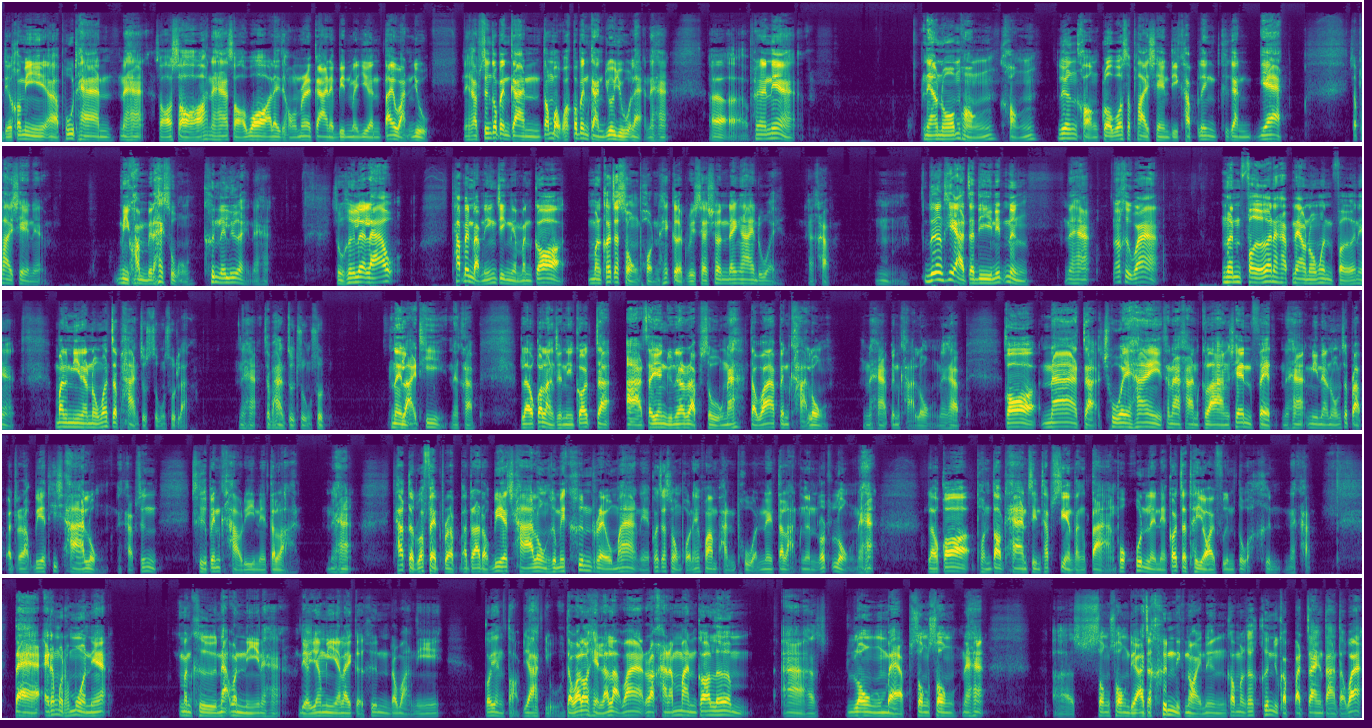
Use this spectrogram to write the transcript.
เดี๋ยวก็มีผู้แทนนะฮะสสนะฮะสวอะไรของอเมริกาเนี่ยบินมาเยือนไต้หวันอยู่นะครับ ซึ่งก็เป็นการต้องบอกว่าก็เป็นการยั่วยุแหละนะฮะ เพราะฉะนั้นเนี่ยแนวโน้มของของเรื่องของ global supply chain decoupling คือการแยก supply chain เนี่ยมีความเป็นไปได้สูงขึ้นเรื่อยๆนะฮะสูงขึ้นเรื่อยแล้ว ถ้าเป็นแบบนี้จริงๆเนี่ยมันก็มันก็จะส่งผลให้เกิด recession ได้ง่ายด้วยนะครับอืมเรื่องที่อาจจะดีนิดหนึ่งนะฮะก็คือว่าเงินเฟ้อนะครับ แนวโน้มเงินเฟ้อเนี่ย มันมีแนวโน้มว่าจะผ่านจุดสูงสุดละนะฮะจะผ่านจุดสูงสุด ในหลายที่นะครับ แล้วก็หลังจากนี้ก็จะอาจจะยังอยู่ในระดับสูงนะ แต่ว่าเป็นขาลงนะฮะเป็นขาลงนะครับ ก็น่าจะช่วยให้ธนาคารกลางเช่นเฟดนะฮะมีแนวโน้มจะปรับอัตราดอกเบี้ยที่ช้าลงนะครับ ซึ่งถือเป็นข่าวดีในตลาดนะฮะถ้าเกิดว่าเฟดปรับอัตราดอกเบี้ยช้าลงคือไม่ขึ้นเร็วมากเนี่ยก็จะส่งผลให้ความผันผวนในตลาดเงินลดลงนะฮะแล้วก็ผลตอบแทนสินทรัพย์เสี่ยงต่างๆ พวกหุ้นอะไรเนี่ยก็จะทยอยฟื้นตัวขึ้นนะครับ แต่ไอ้ทั้งหมดทั้งมวลเนี้ยมันคือณวันนี้นะฮะ เดี๋ยวยังมีอะไรเกิดขึ้นระหว่างนี้ ก็ยังตอบยากอยู่ แต่ว่าเราเห็นแล้วล่ะว่า ราคาน้ำมันก็เริ่มอ่าลงแบบทรงๆนะฮะทรงๆเดี๋ยวอาจจะขึ้นอีกหน่อยนึงก็มันก็ขึ้นอยู่กับปัจจัยต่างๆ แต่ว่า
